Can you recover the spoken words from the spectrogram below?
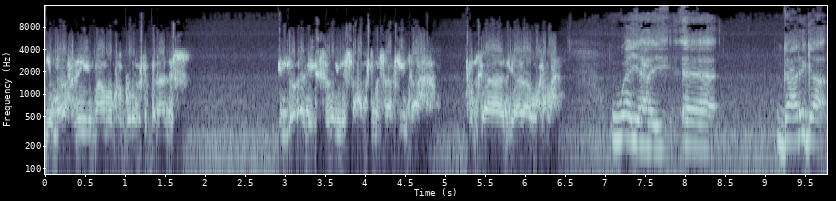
iyo madaxdii maamulka gobolka banaadir in loo adeegsado iyo shacabkii masaakiinta ah runtii aada iyo aada waxba waayahay gaariga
